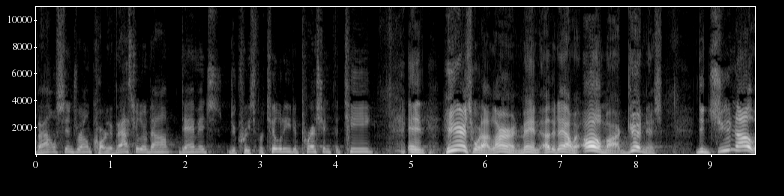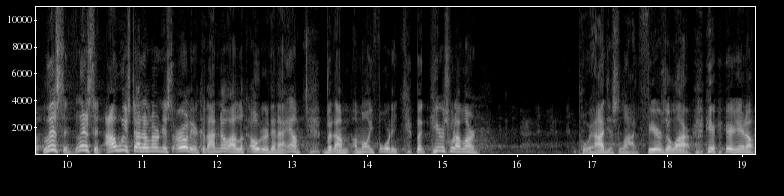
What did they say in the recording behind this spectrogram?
bowel, syndrome, cardiovascular dam- damage, decreased fertility, depression, fatigue. And here's what I learned, man. The other day I went, oh my goodness. Did you know? Listen, listen. I wished I'd have learned this earlier because I know I look older than I am, but I'm, I'm only 40. But here's what I learned. Boy, I just lied. Fear's a liar. Here, here, you know.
